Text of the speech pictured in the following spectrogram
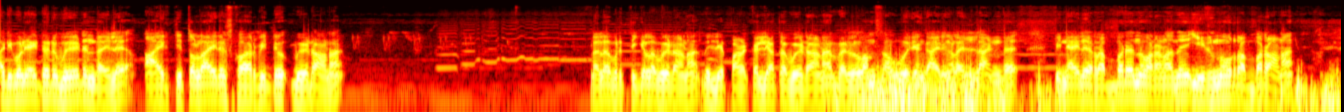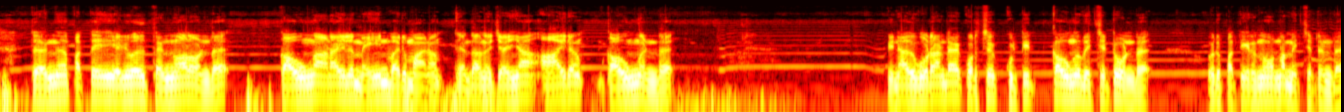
അടിപൊളിയായിട്ടൊരു വീടുണ്ട് അതിൽ ആയിരത്തി തൊള്ളായിരം സ്ക്വയർ ഫീറ്റ് വീടാണ്. നല്ല വൃത്തിക്കുള്ള വീടാണ്. വലിയ പഴക്കമില്ലാത്ത വീടാണ്. വെള്ളം സൗകര്യം കാര്യങ്ങളെല്ലാം ഉണ്ട്. പിന്നെ അതിൽ റബ്ബർ എന്ന് പറയുന്നത് ഇരുന്നൂറ് റബ്ബറാണ് തെങ്ങ് പത്ത് എഴുപത് തെങ്ങുകളും ഉണ്ട്. അതിൽ മെയിൻ വരുമാനം. എന്താണെന്ന് വെച്ച് കഴിഞ്ഞാൽ ആയിരം കവുങ്ങുണ്ട്. പിന്നെ അതുകൂടാണ്ട് കുറച്ച് കുട്ടി കവുങ്ങ് വെച്ചിട്ടുമുണ്ട് ഒരു പത്ത് ഇരുന്നൂറെണ്ണം വെച്ചിട്ടുണ്ട്.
